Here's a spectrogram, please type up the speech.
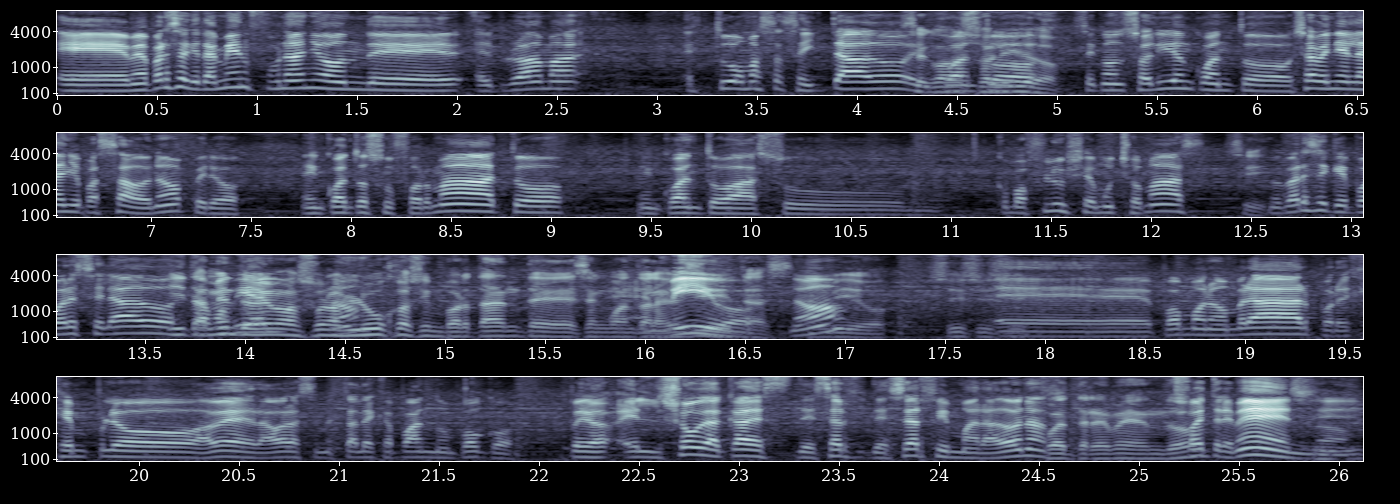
Eh, me parece que también fue un año donde el programa estuvo más aceitado. Se en consolidó. Cuanto, se consolidó en cuanto. Ya venía el año pasado, ¿no? Pero en cuanto a su formato, en cuanto a su. Cómo fluye mucho más. Sí. Me parece que por ese lado. Y también bien, tuvimos unos ¿no? lujos importantes en cuanto a En las vivo, visitas. ¿no? En vivo. Sí, sí, sí. Eh, podemos nombrar, por ejemplo, a ver, ahora se me está escapando un poco, pero el show de acá de, de, surf- de Surfing Maradona fue tremendo. fue tremendo. ¿eh?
